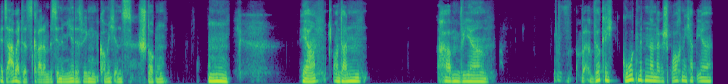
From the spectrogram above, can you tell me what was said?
jetzt arbeitet es gerade ein bisschen in mir, deswegen komme ich ins Stocken. Mhm. Ja, und dann haben wir wirklich gut miteinander gesprochen. Ich habe ihr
